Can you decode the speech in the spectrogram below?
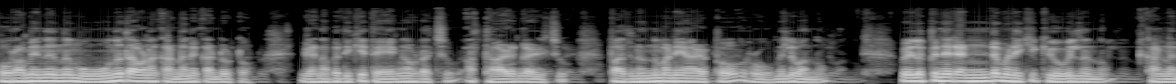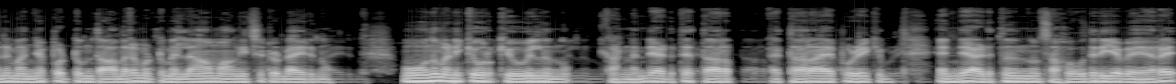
പുറമെ നിന്ന് മൂന്ന് തവണ കണ്ണനെ കണ്ടുട്ടോ ഗണപതിക്ക് തേങ്ങ ഉടച്ചു അത്താഴം കഴിച്ചു. പതിനൊന്ന് മണിയായപ്പോൾ റൂമിൽ വന്നു. വെളുപ്പിന് രണ്ട് മണിക്ക് ക്യൂവിൽ നിന്നു. കണ്ണന് മഞ്ഞപ്പൊട്ടും താമരമൊട്ടും എല്ലാം വാങ്ങിച്ചിട്ടുണ്ടായിരുന്നു. മൂന്ന് മണിക്കൂർ ക്യൂവിൽ നിന്നു. കണ്ണന്റെ അടുത്ത് എത്താറ എത്താറായപ്പോഴേക്കും എന്റെ അടുത്ത് നിന്നും സഹോദരിയെ വേറെ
